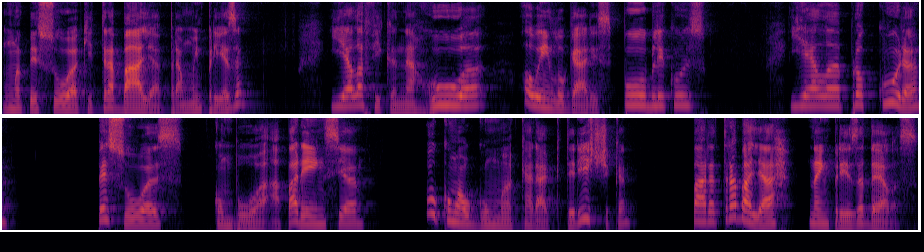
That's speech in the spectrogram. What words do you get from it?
uma pessoa que trabalha para uma empresa e ela fica na rua ou em lugares públicos e ela procura pessoas com boa aparência ou com alguma característica para trabalhar na empresa delas.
